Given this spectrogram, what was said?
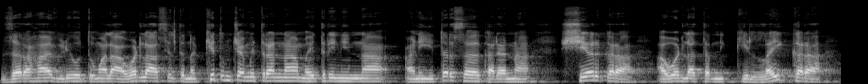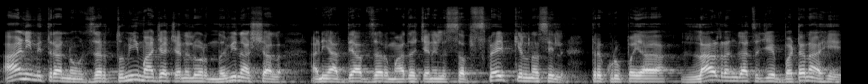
जर हा व्हिडिओ तुम्हाला आवडला असेल तर नक्की तुमच्या मित्रांना मैत्रिणींना आणि इतर सहकाऱ्यांना शेअर करा. आवडला तर नक्की लाईक करा. आणि मित्रांनो जर तुम्ही माझ्या चॅनलवर नवीन असाल आणि अद्याप जर माझं चॅनल सबस्क्राईब केलं नसेल तर कृपया लाल रंगाचं जे बटन आहे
